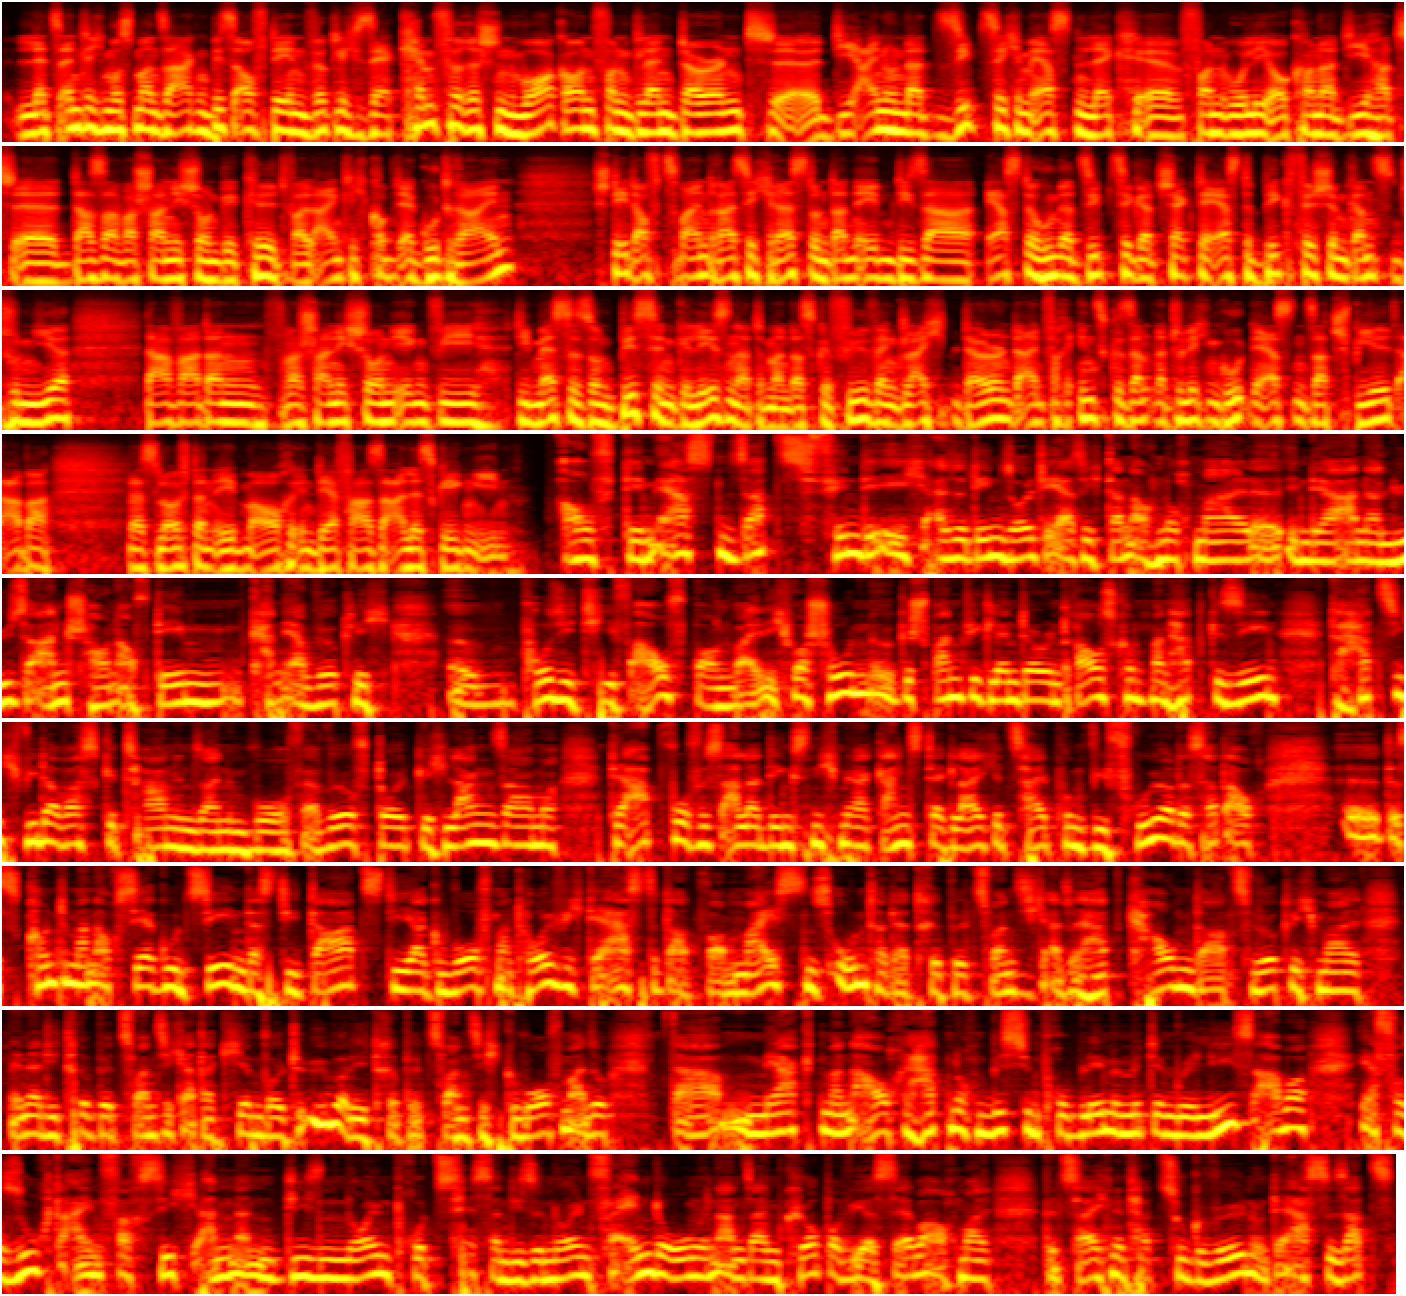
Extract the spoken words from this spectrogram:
letztendlich muss man sagen, bis auf den wirklich sehr kämpferischen Walk-On von Glenn Durant, äh, die 170 im ersten Leck äh, von Willie O'Connor, die hat äh, Daza wahrscheinlich schon gekillt, weil eigentlich kommt er gut rein, steht auf 32 Rest und dann eben dieser erste 170er Check, der erste Big Fish im ganzen Turnier. Da war dann wahrscheinlich schon irgendwie die Messe so ein bisschen gelesen, hatte man das Gefühl, wenngleich Durant einfach insgesamt natürlich einen guten ersten Satz spielt, aber das läuft dann eben auch in der Phase alles gegen ihn. Auf dem ersten Satz finde ich, also den sollte er sich dann auch noch mal äh, in der Analyse anschauen. Auf dem kann er wirklich äh, positiv aufbauen, weil ich war schon äh, gespannt, wie Glenn Durant rauskommt. Man hat gesehen, da hat sich wieder was getan in seinem Wurf. Er wirft deutlich langsamer. Der Abwurf ist allerdings nicht mehr ganz der gleiche Zeitpunkt wie früher. Das hat auch, äh, das konnte man auch sehr gut sehen, dass die Darts, die er geworfen hat, häufig der erste Dart war, meistens unter der Triple 20. Also er hat kaum Darts wirklich mal, wenn er die Triple 20 attackieren wollte, über die Triple 20 geworfen. Also da merkt man auch, er hat noch ein bisschen Probleme mit dem Release, aber er versucht einfach sich an, an diesen neuen Prozess, an diese neuen Veränderungen an seinem Körper, wie er es selber auch mal bezeichnet hat, zu gewöhnen. Und der erste Satz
